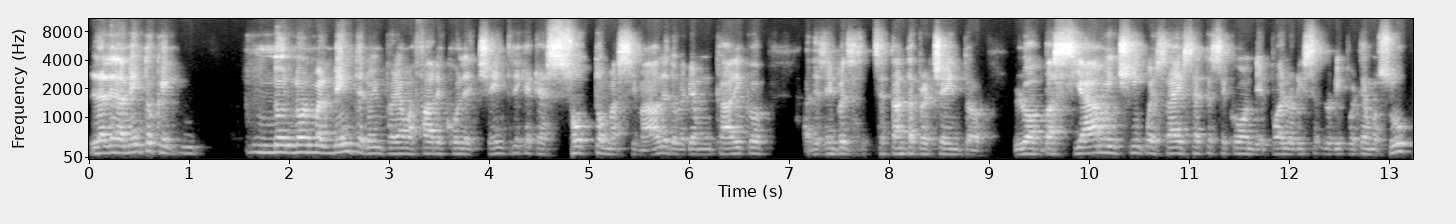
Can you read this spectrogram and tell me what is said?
L'allenamento che no, normalmente noi impariamo a fare con le eccentriche, che è sotto massimale, dove abbiamo un carico, ad esempio, del 70%, lo abbassiamo in 5, 6, 7 secondi e poi lo, ris- lo riportiamo su,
